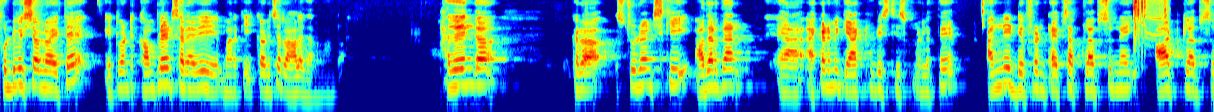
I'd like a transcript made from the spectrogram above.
ఫుడ్ విషయంలో అయితే ఎటువంటి కంప్లైంట్స్ అనేది మనకి ఇక్కడ నుంచి రాలేదన్నమాట. అదేవిధంగా ఇక్కడ స్టూడెంట్స్కి అదర్ దాన్ అకాడమిక్ యాక్టివిటీస్ తీసుకున్నట్లయితే అన్ని డిఫరెంట్ టైప్స్ ఆఫ్ క్లబ్స్ ఉన్నాయి. Art clubs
